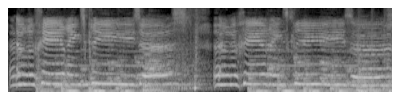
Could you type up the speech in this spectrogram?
Een regeringscrisis, een regeringscrisis.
